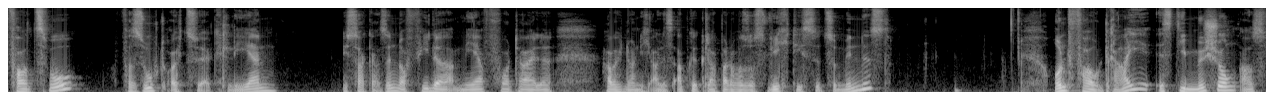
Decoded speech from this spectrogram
V2 versucht euch zu erklären. Ich sage, da sind noch viele mehr Vorteile. Habe ich noch nicht alles abgeklappert, aber so das Wichtigste zumindest. Und V3 ist die Mischung aus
